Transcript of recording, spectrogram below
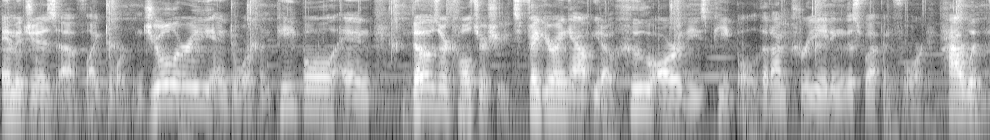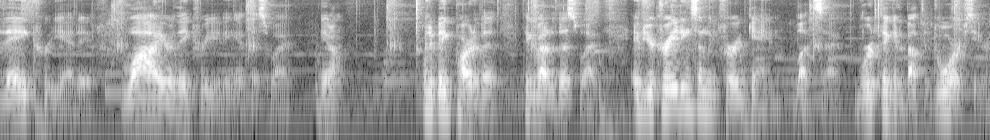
images of like dwarven jewelry and dwarven people, and those are culture sheets. Figuring out, you know, who are these people that I'm creating this weapon for? How would they create it? Why are they creating it this way? You know, and a big part of it, think about it this way. If you're creating something for a game, let's say, we're thinking about the dwarves here.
